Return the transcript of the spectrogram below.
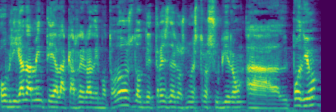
obligadamente a la carrera de Moto 2, donde tres de los nuestros subieron al podio.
